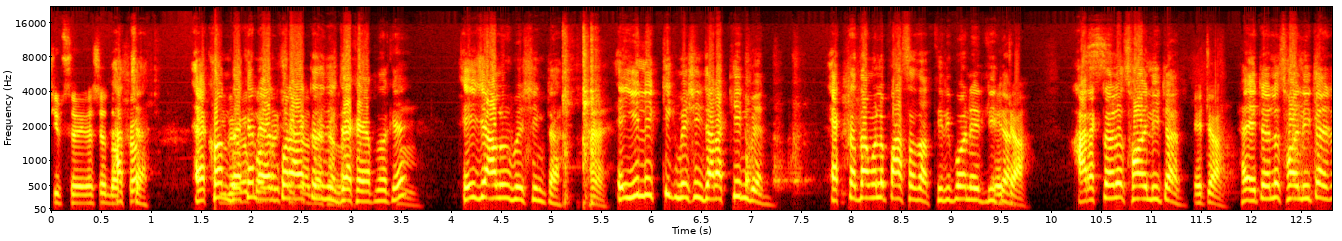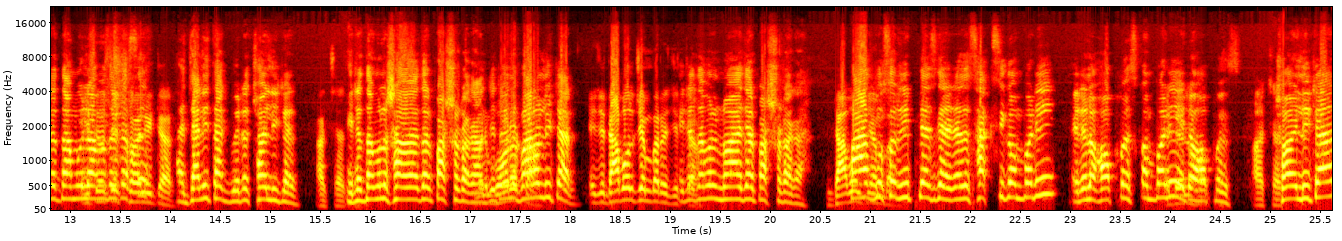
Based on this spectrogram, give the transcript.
চিপস হয়ে গেছে দর্শক। আচ্ছা এখন দেখেন এরপর আরেকটা জিনিস দেখাই আপনাকে। এই যে আলুর মেশিনটা হ্যাঁ। এই ইলেকট্রিক মেশিন যারা কিনবেন একটা দাম হলো পাঁচ হাজার থ্রি পয়েন্ট এইট লিটার আর একটা হলো ছয় লিটার এটা। হ্যাঁ এটা হলো ছয় লিটার এটার দাম হলো আমাদের ছয় লিটার হ্যাঁ, জালি থাকবে এটা ছয় লিটার আচ্ছা আচ্ছা। এটার দাম হলো সাত হাজার পাঁচশো টাকা মানে। বারো লিটার এই যে ডাবল চেম্বারে এটা দাম হলো নয় হাজার পাঁচশো টাকা। ডাবল পাঁচ বছর রিপ্লেস গ্যারেন্টি এটা সাক্সি কোম্পানি এটা হলো হপমেস কোম্পানি এটা হপমেস ছয় litre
